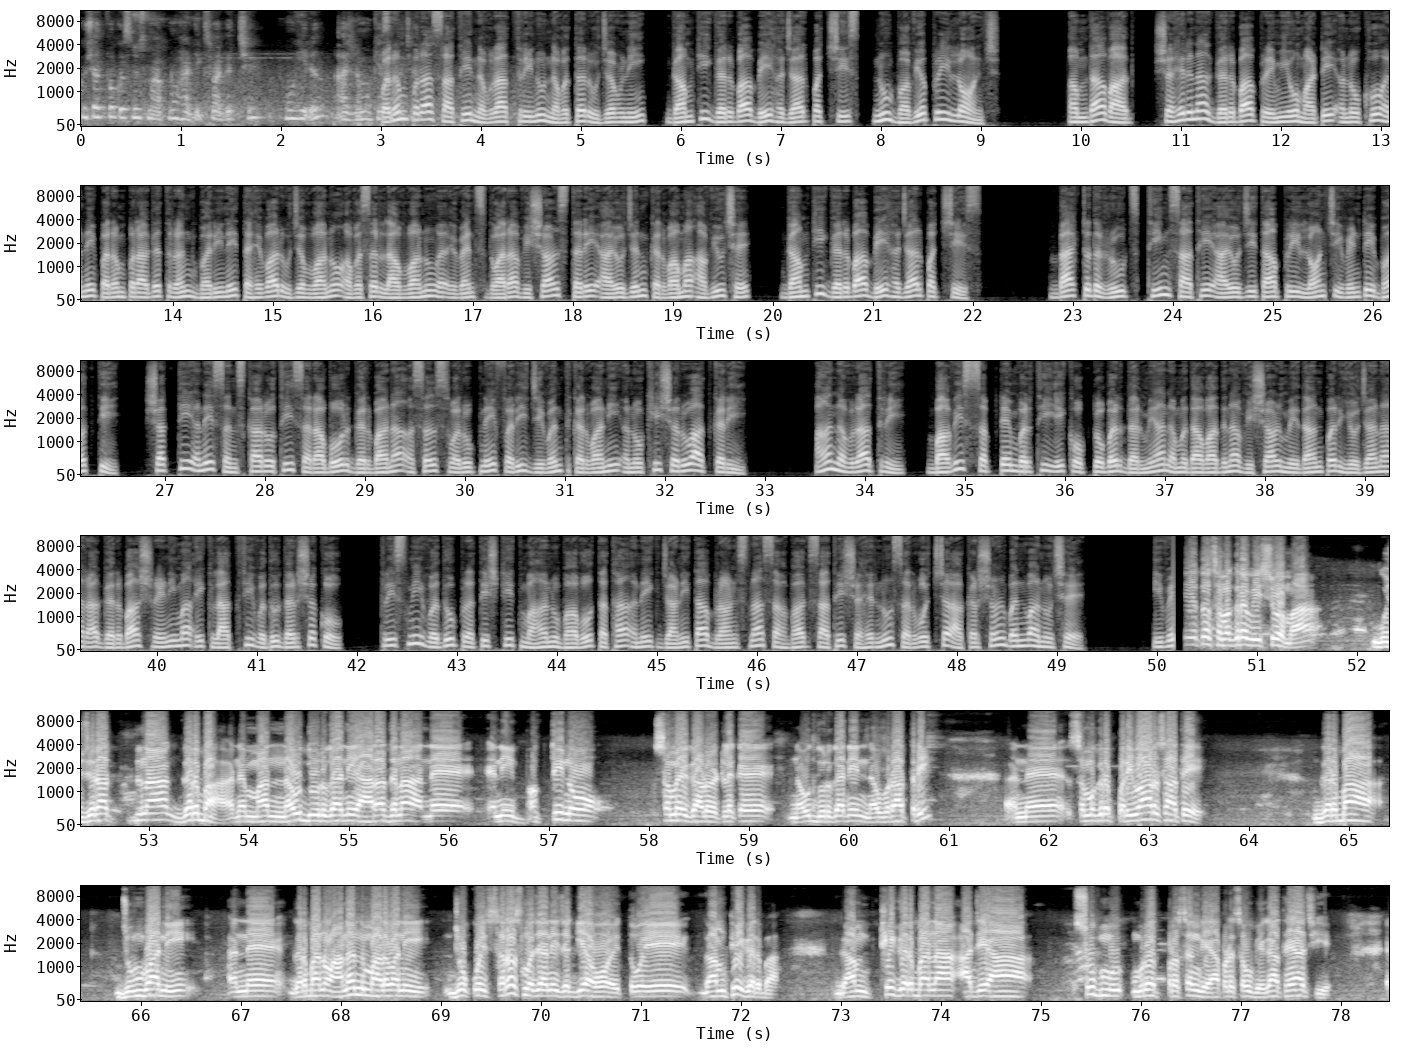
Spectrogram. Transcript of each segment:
Gujarat focus ન્યૂઝમાં આપનું હાર્દિક સ્વાગત છે. હું હિરલ, આજના મુખ્ય પરંપરા સાથે નવરાત્રિનું નવતર ઉજવણી ગામઠી ગરબા બે હજાર પચીસનું ભવ્ય પ્રી લોન્ચ અમદાવાદ શહેરના ગરબા પ્રેમીઓ માટે અનોખો અને પરંપરાગત રંગ ભરીને તહેવાર ઉજવવાનો અવસર લાવવાનું ઇવેન્ટ્સ દ્વારા વિશાળ સ્તરે આયોજન કરવામાં આવ્યું છે. ગામઠી ગરબા બે હજાર પચીસ. Back to the roots theme સાથે આયોજિત આ પ્રી લોન્ચ ઇવેન્ટે ભક્તિ શક્તિ અને સંસ્કારોથી સરાબોર ગરબાના અસલ સ્વરૂપને ફરી જીવંત કરવાની અનોખી શરૂઆત કરી. આ નવરાત્રિ, બાવીસ સપ્ટેમ્બરથી એક ઓક્ટોબર દરમિયાન અમદાવાદના વિશાળ મેદાન પર યોજાનારા ગરબા શ્રેણીમાં એક લાખથી વધુ દર્શકો, ત્રીસમી વધુ પ્રતિષ્ઠિત મહાનુભાવો તથા અનેક જાણીતા બ્રાન્ડ્સના સહભાગ સાથે શહેરનું સર્વોચ્ચ આકર્ષણ બનવાનું છે. તો સમગ્ર વિશ્વમાં ગુજરાતના ગરબા અને માં નવદુર્ગાની આરાધના અને એની ભક્તિનો સમયગાળો એટલે કે નવદુર્ગાની નવરાત્રિ અને સમગ્ર પરિવાર સાથે ગરબા ઝૂમવાની અને ગરબાનો આનંદ માણવાની જો કોઈ સરસ મજાની જગ્યા હોય તો એ ગામઠી ગરબા. ગામઠી ગરબાના આજે આ શુભ મુહૂર્ત પ્રસંગે આપણે સૌ ભેગા થયા છીએ.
